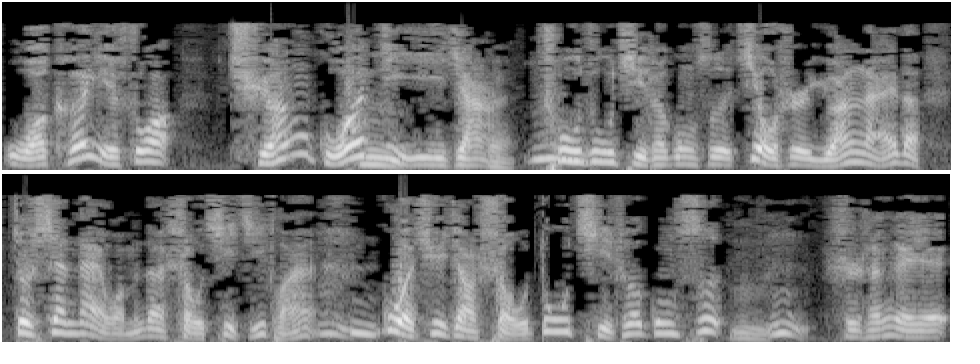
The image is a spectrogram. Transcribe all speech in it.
我可以说全国第一家嗯出租汽车公司，就是原来的，就是现在我们的首汽集团，嗯过去叫首都汽车公司。嗯，嗯，史晨给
